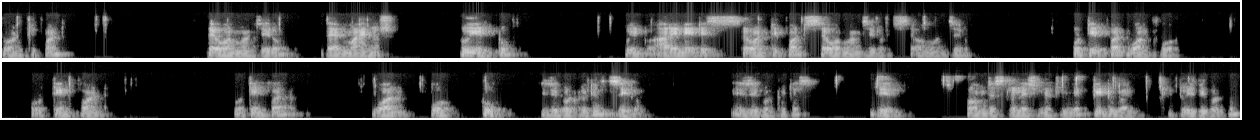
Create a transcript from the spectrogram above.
70.710. Then minus 2 into 2 into RNA it is 70.710. 710. 14.14. 14. is equal to it is 0. Is equal to it is 0. From this relation, it will get T2 value. T2 is equal to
